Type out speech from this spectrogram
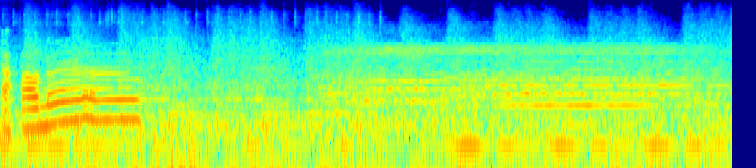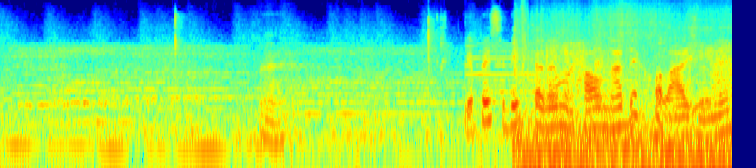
A pau não. É. Eu percebi que tá dando pau na decolagem, né?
